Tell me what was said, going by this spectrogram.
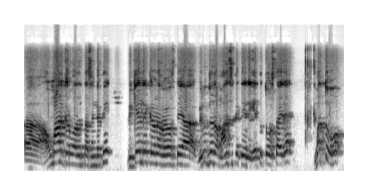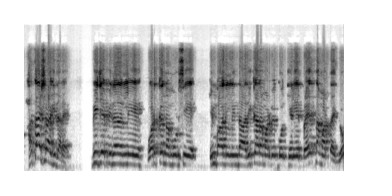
ಆ, ಅವಮಾನಕರವಾದಂತ ಸಂಗತಿ ವಿಕೇಂದ್ರೀಕರಣ ವ್ಯವಸ್ಥೆಯ ವಿರುದ್ಧದ ಮಾನಸಿಕತೆಯನ್ನು ಎತ್ತು ತೋರಿಸ್ತಾ ಇದೆ. ಮತ್ತು ಹತಾಶರಾಗಿದ್ದಾರೆ. ಬಿಜೆಪಿನಲ್ಲಿ ಒಡಕನ್ನ ಮೂಡಿಸಿ ಹಿಂಬಾಗಿಲಿನಿಂದ ಅಧಿಕಾರ ಮಾಡಬೇಕು ಅಂತ ಹೇಳಿ ಪ್ರಯತ್ನ ಮಾಡ್ತಾ ಇದ್ರು.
